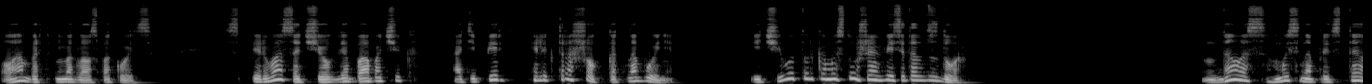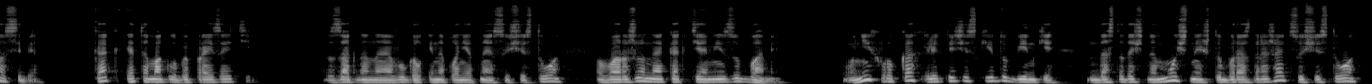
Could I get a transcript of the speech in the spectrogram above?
Ламберт не могла успокоиться. Сперва сачок для бабочек, а теперь электрошок, как на бойне. И чего только мы слушаем весь этот вздор? Даллас мысленно представил себе, как это могло бы произойти? Загнанное в угол инопланетное существо, вооруженное когтями и зубами. У них в руках электрические дубинки, достаточно мощные, чтобы раздражать существо,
